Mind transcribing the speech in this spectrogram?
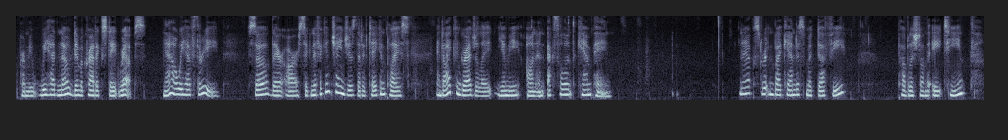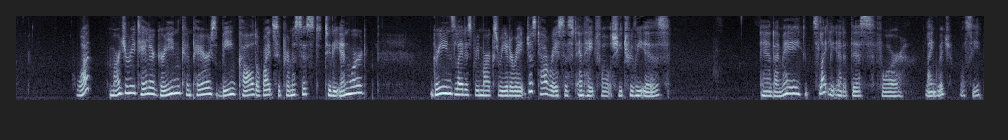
pardon me, we had no Democratic state reps. Now we have three. So there are significant changes that have taken place, and I congratulate Yemi on an excellent campaign. Next, written by Candace McDuffie, published on the 18th. What? Marjorie Taylor Greene compares being called a white supremacist to the N word? Greene's latest remarks reiterate just how racist and hateful she truly is. And I may slightly edit this for language. We'll see.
